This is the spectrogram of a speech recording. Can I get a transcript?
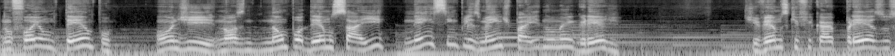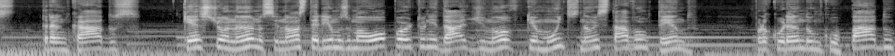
Não foi um tempo onde nós não podemos sair nem simplesmente para ir numa igreja. Tivemos que ficar presos, trancados, questionando se nós teríamos uma oportunidade de novo, porque muitos não estavam tendo, procurando um culpado,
